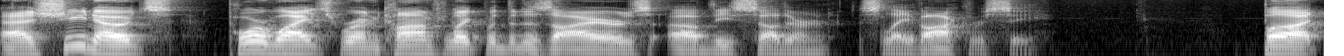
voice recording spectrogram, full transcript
As she notes, poor whites were in conflict with the desires of the Southern slaveocracy. But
